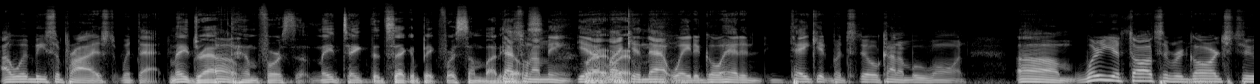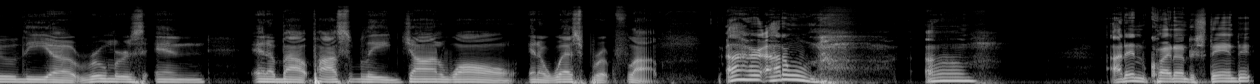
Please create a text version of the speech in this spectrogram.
I would be surprised with that. May draft Oh. him first. May take the second pick for somebody That's else. what I mean. Yeah, Right, like right. in that way to go ahead and take it, but still kind of move on. Um, what are your thoughts in regards to the uh, rumors in and about possibly John Wall and a Westbrook flop? I heard. I don't. Um, I didn't quite understand it.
